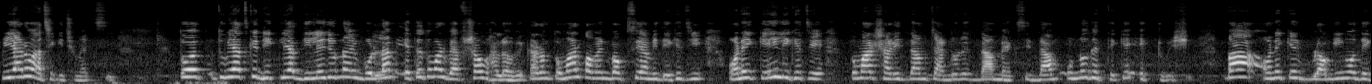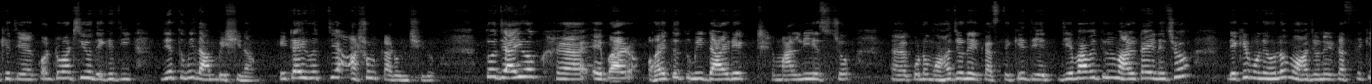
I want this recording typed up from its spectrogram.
প্রিয়ারও আছে কিছু ম্যাক্সি তো তুমি আজকে ডিক্লেয়ার দিলে জন্য আমি বললাম, এতে তোমার ব্যবসাও ভালো হবে, কারণ তোমার কমেন্ট বক্সে আমি দেখেছি, অনেকেই লিখেছে তোমার শাড়ির দাম, চাদরের দাম ম্যাক্সির দাম অন্যদের থেকে একটু বেশি। বা অনেকের ব্লগিংও দেখেছে কন্ট্রোভার্সিও দেখেছি যে তুমি দাম বেশি নাও। এটাই হচ্ছে আসল কারণ ছিল। তো যাই হোক এবার হয়তো তুমি ডাইরেক্ট মাল নিয়ে এসছো কোনো মহাজনের কাছ থেকে। যে, যেভাবে তুমি মালটা এনেছো, দেখে মনে হলো মহাজনের কাছ থেকে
